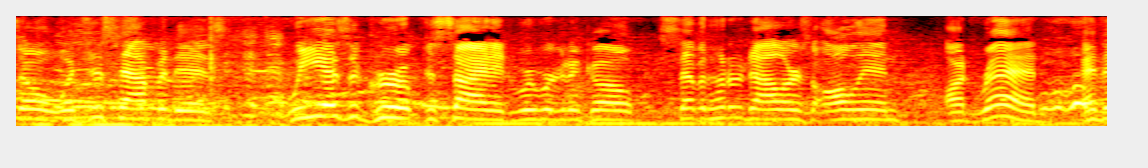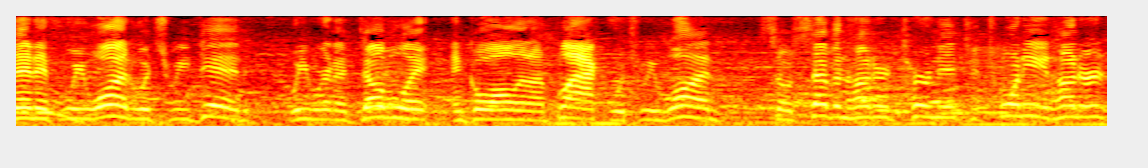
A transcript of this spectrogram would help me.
So what just happened is we as a group decided we were gonna go $700 all in on red, and then if we won, which we did, we were gonna double it and go all in on black, which we won. So 700 turned into 2,800.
